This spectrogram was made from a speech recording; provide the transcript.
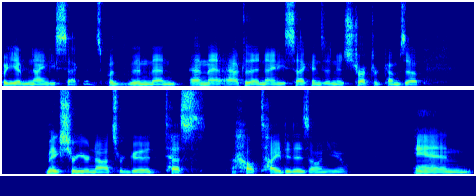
but you have 90 seconds. But then, then and that after that 90 seconds, an instructor comes up, make sure your knots are good, tests how tight it is on you, and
